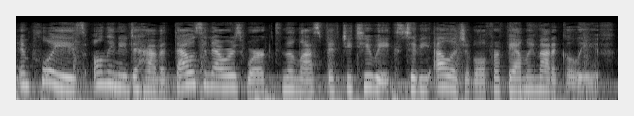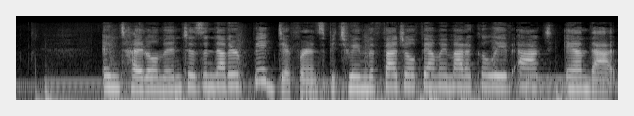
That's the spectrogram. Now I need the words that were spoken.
Employees only need to have 1,000 hours worked in the last 52 weeks to be eligible for family medical leave. Entitlement is another big difference between the Federal Family Medical Leave Act and that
